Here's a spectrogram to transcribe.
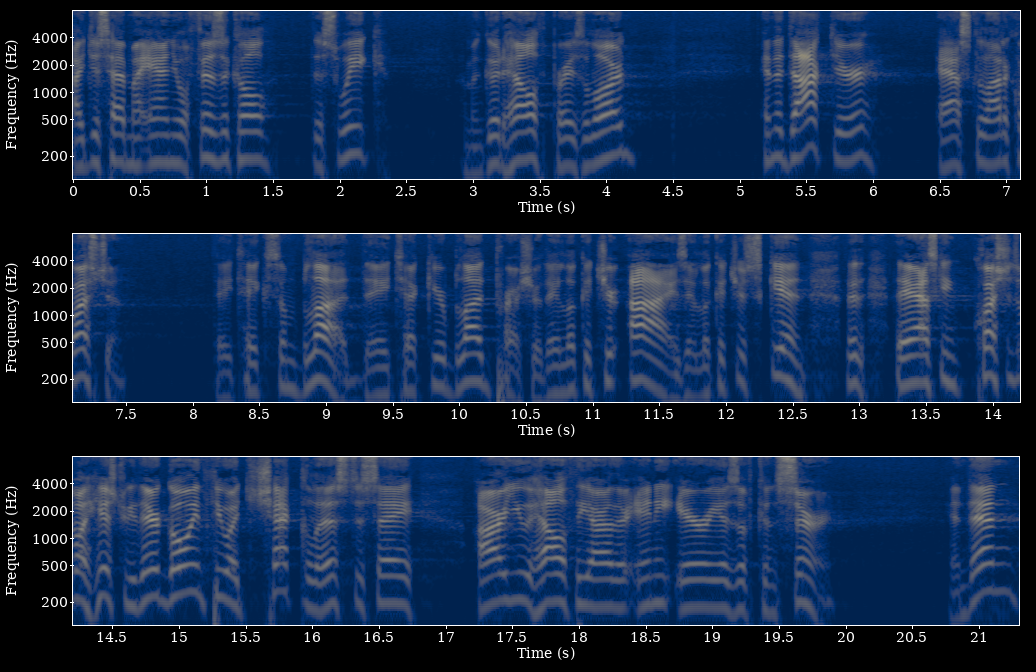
I just had my annual physical this week. I'm in good health, praise the Lord. And the doctor ask a lot of questions. They take some blood. They check your blood pressure. They look at your eyes. They look at your skin. They're, they're asking questions about history. They're going through a checklist to say, Are you healthy? Are there any areas of concern? And then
